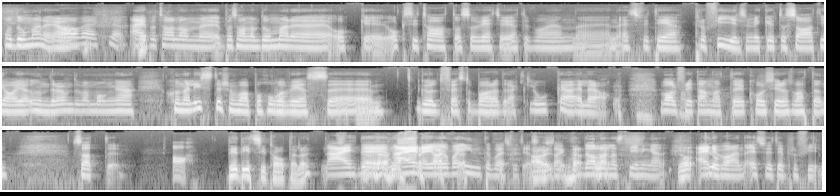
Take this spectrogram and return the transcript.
och domare, ja. ja verkligen. Nej, på tal om, eh, på tal om domare och, eh, och citat och så vet jag ju att det var en, eh, en SVT-profil som gick ut och sa att ja, jag undrar om det var många journalister som var på HVs eh, guldfest och bara drack Loka, eller ja, valfritt annat eh, kolsyrat vatten. Så att, ja, det är ditt citat eller? Nej, det, nej, nej, jag jobbar inte på SVT som sagt. Dalarnas Tidningar. Ja, nej, det var en SVT-profil.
